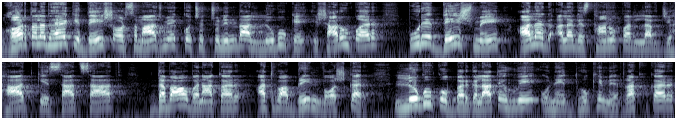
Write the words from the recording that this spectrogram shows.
गौरतलब है कि देश और समाज में कुछ चुनिंदा लोगों के इशारों पर पूरे देश में अलग अलग स्थानों पर लव जिहाद के साथ साथ दबाव बनाकर अथवा ब्रेन वॉश कर लोगों को बरगलाते हुए उन्हें धोखे में रखकर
